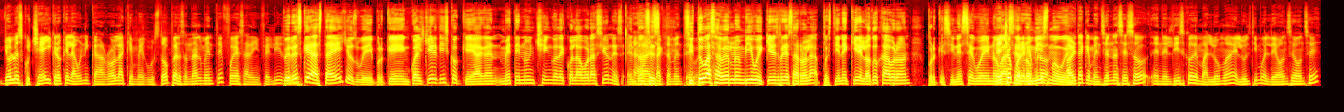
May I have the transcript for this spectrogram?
yo lo escuché y creo que la única rola que me gustó personalmente fue esa de Infeliz. Pero es que hasta ellos, güey, porque en cualquier disco que hagan meten un chingo de colaboraciones. Entonces, exactamente, si tú vas a verlo en vivo y quieres ver esa rola, pues tiene que ir el otro cabrón, porque sin ese güey no de va hecho, a ser lo mismo, güey. ahorita que mencionas eso, en el disco de Maluma, el último, el de 1111,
